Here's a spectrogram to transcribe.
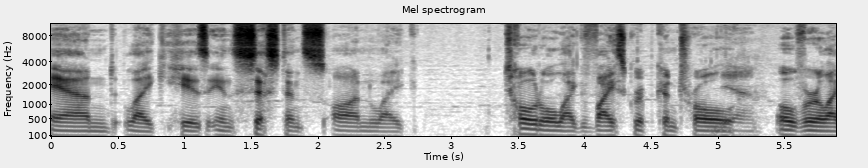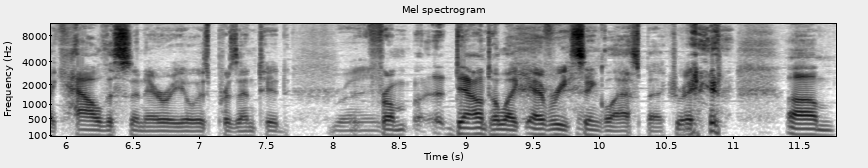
and like his insistence on like total like vice grip control Yeah. over like how the scenario is presented Right. from uh, down to like every single aspect right um,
